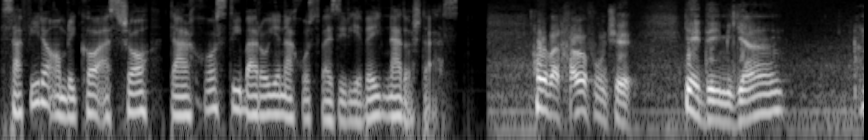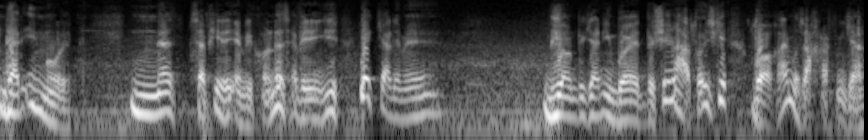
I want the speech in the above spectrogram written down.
سفیر آمریکا از شاه درخواستی برای نخست وزیری وی نداشته است. حالا برخلاف اونچه یه میگن در این مورد نه سفیر امریکا نه سفیر انگلیس. یک کلمه. بیان بگن این باید بشه این حرفایی که واقعا مزخرف میگن.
